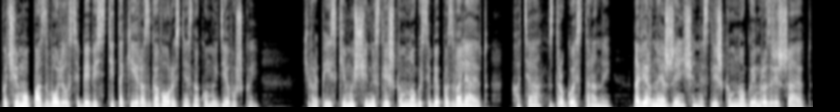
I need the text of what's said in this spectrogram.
Почему позволил себе вести такие разговоры с незнакомой девушкой? Европейские мужчины слишком много себе позволяют, хотя, с другой стороны, наверное, женщины слишком много им разрешают.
